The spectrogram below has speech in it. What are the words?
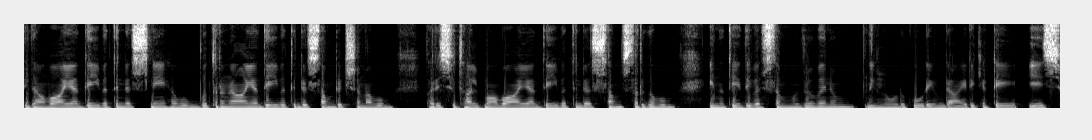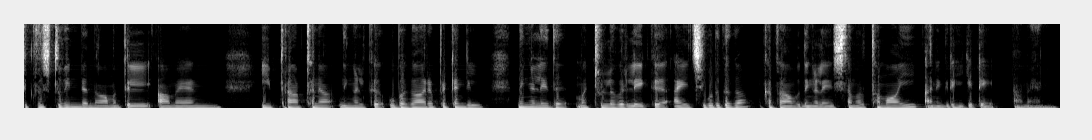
പിതാവായ ദൈവത്തിന്റെ സ്നേഹവും പുത്രനായ ദൈവത്തിന്റെ സംരക്ഷണവും പരിശുദ്ധാത്മാവായ ദൈവത്തിന്റെ സംസർഗവും ഇന്നത്തെ ദിവസം മുഴുവനും നിങ്ങളോട് കൂടെ ഉണ്ടായിരിക്കട്ടെ. യേശു ക്രിസ്തുവിന്റെ നാമത്തിൽ ആമേൻ. ഈ പ്രാർത്ഥന നിങ്ങൾക്ക് ഉപകാരപ്പെട്ടെങ്കിൽ നിങ്ങൾ ഇത് മറ്റുള്ളവരിലേക്ക് അയച്ചു കൊടുക്കുക. കഥാവ് നിങ്ങളെ സമർത്ഥമായി അനുഗ്രഹിക്കട്ടെ. ആമേൻ.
